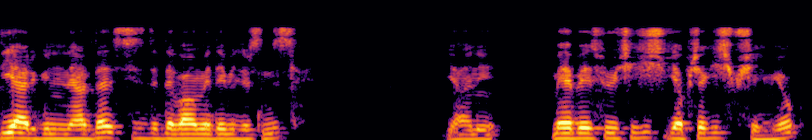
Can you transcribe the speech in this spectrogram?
diğer günlerde siz de devam edebilirsiniz. Yani MBS 3'e hiç yapacak hiçbir şeyim yok.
